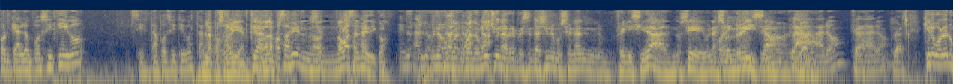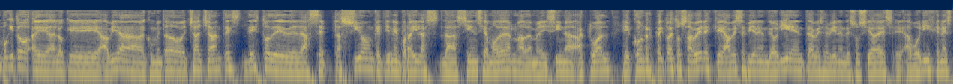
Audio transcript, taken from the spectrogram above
porque a lo positivo si está positivo está La pasas bien. Claro. Cuando la pasas bien, O sea, no, no vas al médico. Exacto. No, cu- cuando mucho una representación emocional, felicidad, no sé, una Por sonrisa. ejemplo, claro, claro. Quiero volver un poquito eh, a lo que había comentado Chacha antes, de esto de, de la aceptación que tiene por ahí las- la, ciencia moderna, la medicina actual, eh, con respecto a estos saberes que a veces vienen de Oriente, a veces vienen de sociedades eh, aborígenes.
